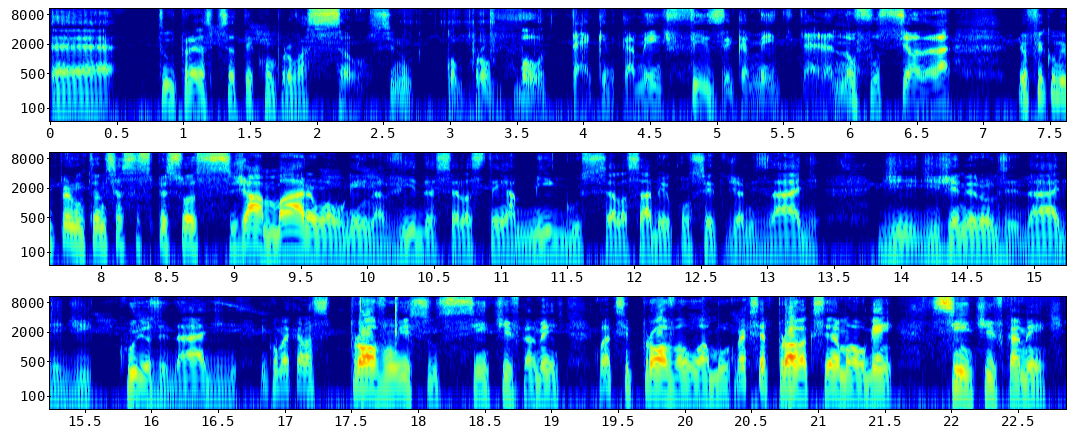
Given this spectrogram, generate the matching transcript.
É, tudo para elas precisa ter comprovação. Se não comprovou tecnicamente, fisicamente, não funciona lá. Eu fico me perguntando se essas pessoas já amaram alguém na vida, se elas têm amigos, se elas sabem o conceito de amizade, de, de generosidade, de curiosidade, de, e como é que elas provam isso cientificamente? Como é que se prova o amor? Como é que você prova que você ama alguém cientificamente?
